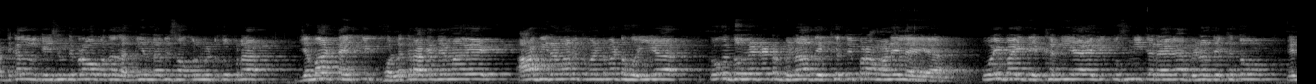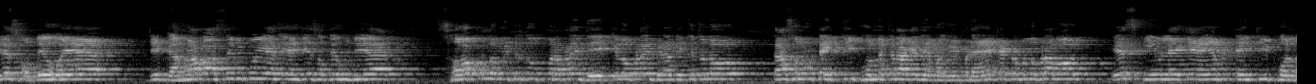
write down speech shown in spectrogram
ਅੱਜ ਕੱਲ ਲੋਕੇਸ਼ਨ ਤੇ ਭਰਾਵੋ ਪਤਾ ਲੱਗ ਜਾਂਦਾ ਵੀ 100 ਕਿਲੋਮੀਟਰ ਤੋਂ ਉੱਪਰ ਜਮਾ ਟੈਂਕੀ ਫੁੱਲ ਕਰਾ ਕੇ ਦੇਵਾਂਗੇ। ਆ ਵੀਰਾਂ ਨਾਲ ਵੀ ਕਮੈਂਟਮੈਂਟ ਹੋਈ ਆ, ਕਿਉਂਕਿ ਦੋਨੇ ਟਰੈਕਟਰ ਬਿਨਾਂ ਦੇਖੇ ਤੇ ਭਰਾਵਾਂ ਨੇ ਲਏ ਆ। ਕੋਈ ਬਾਈ ਦੇਖਣ ਨਹੀਂ ਆਇਆ ਕਿ ਕੁਝ ਨਹੀਂ ਕਰਿਆਗਾ ਬਿਨਾਂ ਦੇਖੇ ਤੋਂ ਇਹਦੇ ਸੌਦੇ ਹੋਏ ਆ। ਜੇ ਗਾਹਾਂ ਵਾਸਤੇ ਵੀ ਕੋਈ ਇਹੋ ਜਿਹੇ ਸੌਦੇ ਹੁੰਦੇ ਆ 100 ਕਿਲੋਮੀਟਰ ਤੋਂ ਉੱਪਰ ਆਪਣੇ ਦੇਖ ਕੇ ਲੋ ਆਪਣੇ ਬਿਨਾਂ ਦੇਖੇ ਤੋਂ ਲੋ ਤਾਂ ਤੁਹਾਨੂੰ ਟੈਂਕੀ ਫੁੱਲ ਕਰਾ ਕੇ ਦੇਵਾਂਗੇ। ਬੜਾਏ ਟਰੈਕਟਰ ਵੱਲੋਂ ਭਰਾਵੋ? ਇਹ ਸਕੀਮ ਲੈ ਕੇ ਆਏ ਆ ਵੀ ਟੈਂਕੀ ਫੁੱਲ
